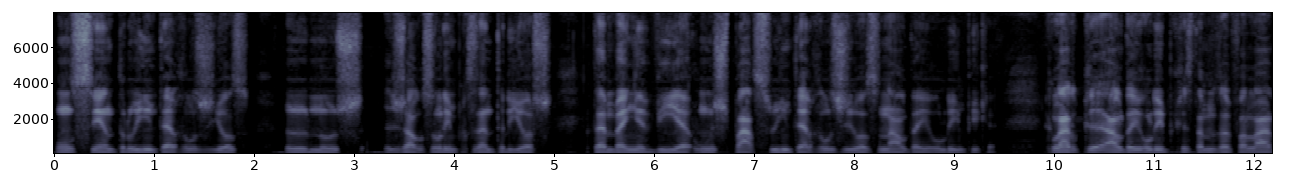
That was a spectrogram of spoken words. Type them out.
um centro interreligioso. Uh, nos Jogos Olímpicos anteriores também havia um espaço interreligioso na aldeia olímpica. Claro que a aldeia olímpica estamos a falar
